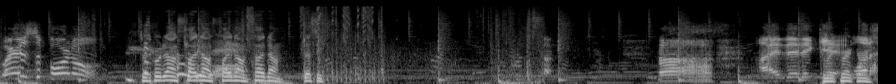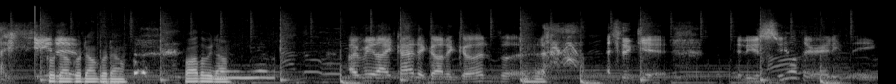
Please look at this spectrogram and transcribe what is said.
Where is the portal? Just go down. Slide down. Slide down. Slide down. Jesse. Ah, I didn't get come here, what here. I needed. Go down. Go down. Go down. Go all the way down. I mean, I kind of got a gun, but Mm-hmm. I didn't get any shield or anything.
